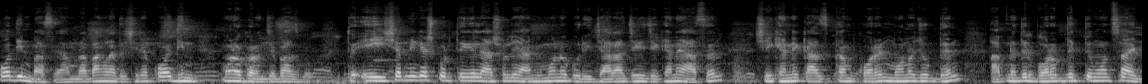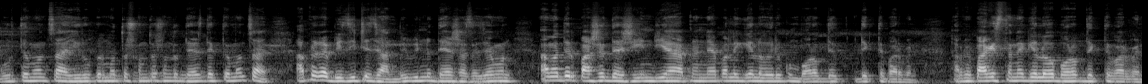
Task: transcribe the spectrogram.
কদিন বাঁচে আমরা বাংলাদেশিরা কয়দিন মনে করেন যে বাঁচবো তো এই হিসাব নিকাশ করতে গেলে আসলে আমি মনে করি, যারা যে যেখানে আছেন, সেখানে কাজ কাম করেন, মনোযোগ দেন। আপনাদের বরফ দেখতে মন চায়, ঘুরতে মন চায়, ইউরোপের মতো সুন্দর সুন্দর দেশ দেখতে মন চায়, আপনারা ভিজিটে যান, বিভিন্ন দেশ আছে। যেমন আমাদের পাশের দেশ, ইন্ডিয়া, আপনার নেপালে গেলেও এরকম বরফ দেখ- দেখতে পারবেন। আপনি পাকিস্তানে গেলেও বরফ দেখতে পারবেন।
